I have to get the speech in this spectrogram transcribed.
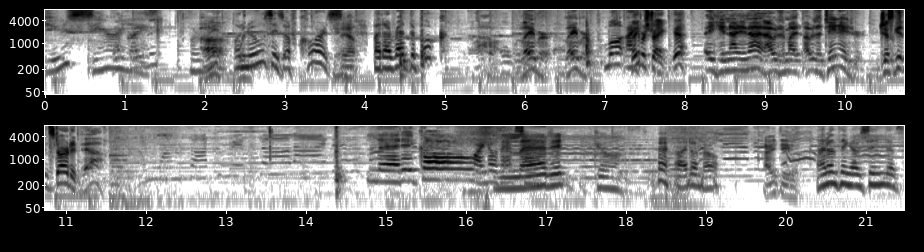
you serious? oh, Oh, newsies, of course. Yeah. But I read the book. Wow. Labor. Labor. Well, I, Labor strike, yeah. 1899. I was in my. I was a teenager. Just getting started. Yeah. Let it go. I know that song. Let it go. I don't know. I do. I don't think I've seen this.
